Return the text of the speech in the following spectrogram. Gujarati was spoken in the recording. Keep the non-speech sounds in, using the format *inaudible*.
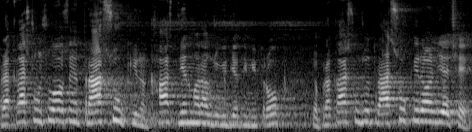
પ્રકાશનું શું આવશે? ત્રાસુ કિરણ. ખાસ ધ્યાનમાં રાખજો વિદ્યાર્થી મિત્રો, કે પ્રકાશનું જો ત્રાસુ કિરણ જે છે,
